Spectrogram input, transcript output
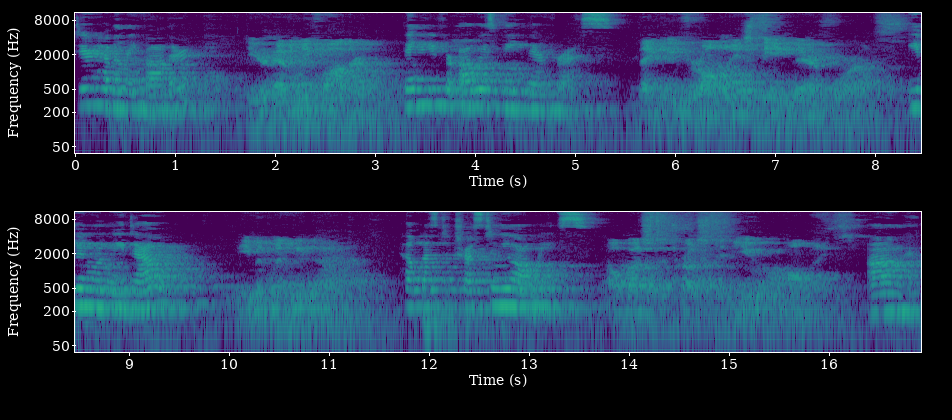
Dear Heavenly Father, Dear Heavenly Father, thank you for always being there for us. thank you for always being there for us, Even when we doubt, even when we doubt. help us to trust in you always. Help us to trust in you always. Amen.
